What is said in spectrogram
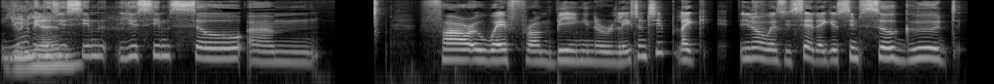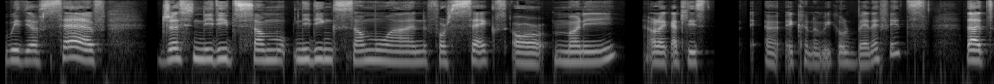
Yeah, because you seem you seem so um far away from being in a relationship. Like you know, as you said, like you seem so good with yourself, just needed some needing someone for sex or money or like at least uh, economical benefits. That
